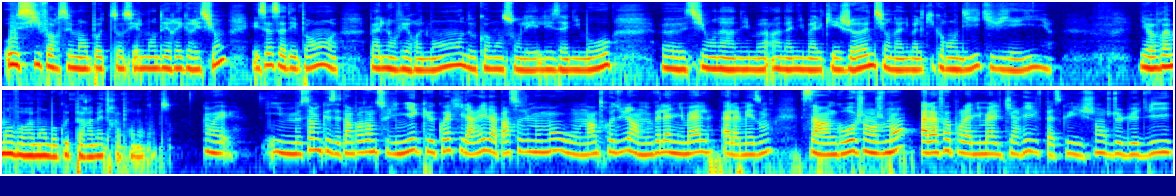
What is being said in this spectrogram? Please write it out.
aussi forcément potentiellement des régressions. Et ça, ça dépend euh, bah, de l'environnement, de comment sont les, animaux, si on a un, un, animal qui est jeune, si on a un animal qui grandit, qui vieillit. Il y a vraiment, vraiment beaucoup de paramètres à prendre en compte. Ouais il me semble que c'est important de souligner que quoi qu'il arrive, à partir du moment où on introduit un nouvel animal à la maison, c'est un gros changement, à la fois pour l'animal qui arrive, parce qu'il change de lieu de vie,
